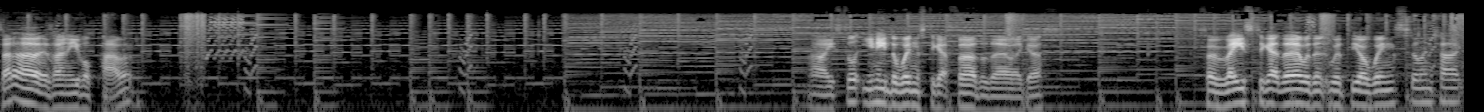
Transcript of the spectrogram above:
Is that a is that an evil parrot? Ah, you still you need the wings to get further there, I guess. So race to get there with it, with your wings still intact.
